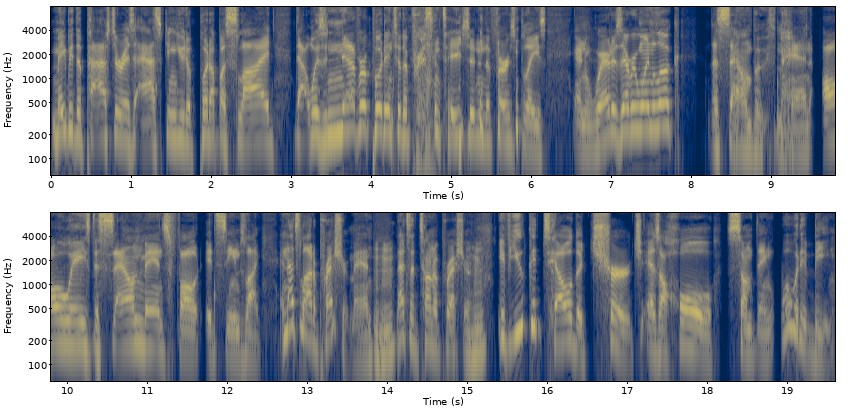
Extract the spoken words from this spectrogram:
maybe the pastor is asking you to put up a slide that was never put into the presentation in the first place. And where does everyone look? The sound booth, man. Always the sound man's fault, it seems like. And that's a lot of pressure, man. Mm-hmm. That's a ton of pressure. Mm-hmm. If you could tell the church as a whole something, what would it be?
